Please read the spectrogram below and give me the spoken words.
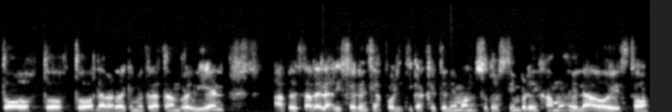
todos, todos, todos, la verdad que me tratan re bien, a pesar de las diferencias políticas que tenemos, nosotros siempre dejamos de lado eso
